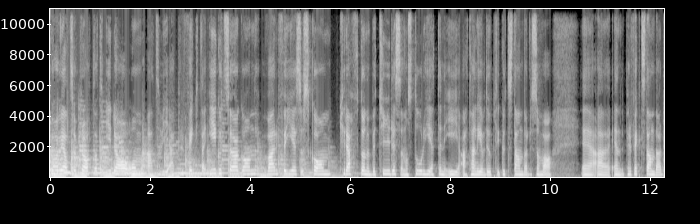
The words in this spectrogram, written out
Då har vi alltså pratat idag om att vi är perfekta i Guds ögon, varför Jesus kom, kraften och betydelsen och storheten i att han levde upp till Guds standard som var en perfekt standard.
